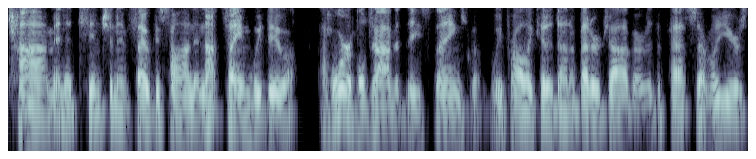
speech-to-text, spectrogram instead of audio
time and attention and focus on. And not saying we do a, a horrible job at these things, but we probably could have done a better job over the past several years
